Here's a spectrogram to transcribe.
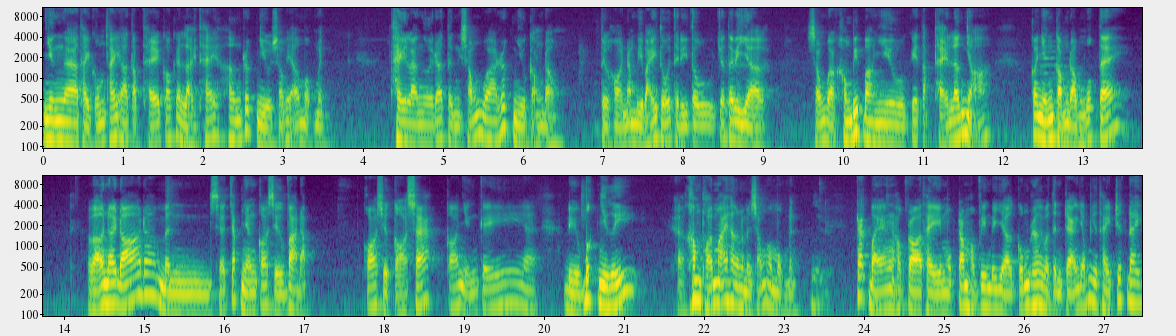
nhưng à, thầy cũng thấy ở tập thể có cái lợi thế hơn rất nhiều so với ở một mình. Thầy là người đã từng sống qua rất nhiều cộng đồng từ hồi năm 17 tuổi thầy đi tu cho tới bây giờ. Sống qua không biết bao nhiêu cái tập thể lớn nhỏ có những cộng đồng quốc tế. Và ở nơi đó đó mình sẽ chấp nhận có sự va đập có sự cọ sát có những cái à, điều bất như ý à, không thoải mái hơn là mình sống ở một mình. Dạ. các bạn học trò thầy 100 học viên bây giờ cũng rơi vào tình trạng giống như thầy trước đây.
